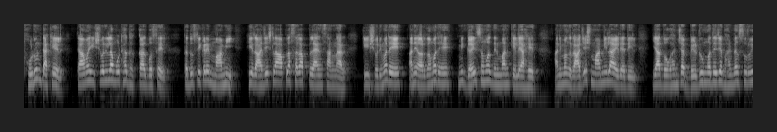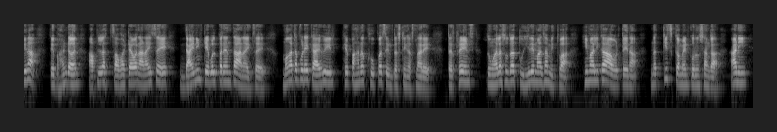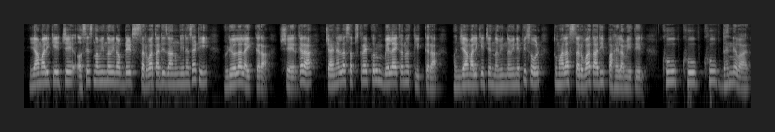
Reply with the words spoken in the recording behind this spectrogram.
फोडून टाकेल. त्यामुळे ईश्वरीला मोठा धक्का बसेल. तर दुसरीकडे मामी ही राजेशला आपला सगळा प्लॅन सांगणार की ईश्वरीमध्ये आणि अर्धमध्ये मी गैरसमज निर्माण केले आहेत आणि मग राजेश मामीला आयडिया देईल. या दोघांच्या बेडरूममध्ये जे भांडण सुरू आहे ना ते भांडण आपल्याला चव्हाट्यावर आणायचं आहे डायनिंग टेबलपर्यंत आणायचं आहे मग आता पुढे काय होईल हे पाहणं खूपच इंटरेस्टिंग असणार आहे. तर फ्रेंड्स तुम्हाला सुद्धा तुही रे माझा मितवा ही मालिका आवडते ना नक्कीच कमेंट करून सांगा. आणि या मालिकेचे असेच नवीन नवीन अपडेट्स सर्वात आधी जाणून घेण्यासाठी व्हिडिओला लाईक करा शेअर करा चॅनलला सबस्क्राईब करून बेल आयकॉनवर क्लिक करा. म्हणजे या मालिकेचे नवीन नवीन एपिसोड तुम्हाला सर्वात आधी पाहायला मिळतील. खूप खूप खूप धन्यवाद.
